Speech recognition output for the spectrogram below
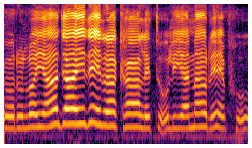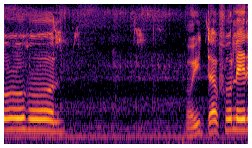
গরু লইয়া যাই রে রাখালে তুলিয়া নাও রে ফুল। ওইটা ফুলের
